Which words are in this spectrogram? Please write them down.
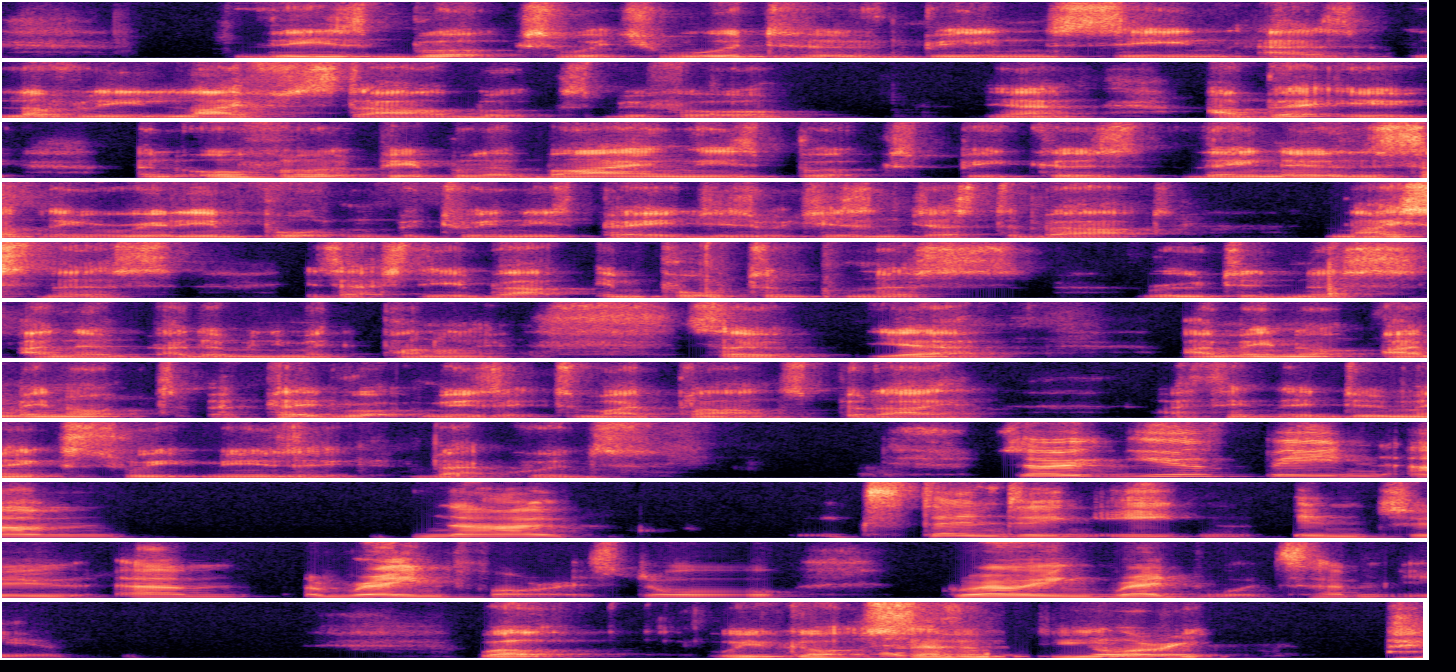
these books, which would have been seen as lovely lifestyle books before, yeah, I bet you an awful lot of people are buying these books because they know there's something really important between these pages, which isn't just about niceness, it's actually about importantness, rootedness. I know I don't mean to make a pun on it. So yeah, I may not I may not have played rock music to my plants, but I I think they do make sweet music backwards. So you've been um, now extending Eden into um, a rainforest or growing redwoods, haven't you? Well, we've got That's 17 story.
